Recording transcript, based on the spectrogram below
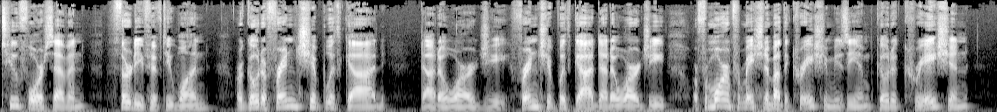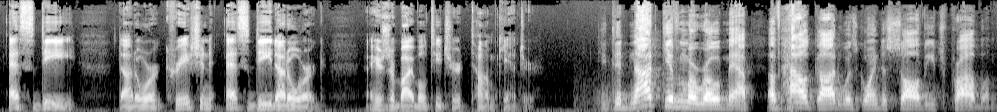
247 3051 or go to friendshipwithgod.org. Friendshipwithgod.org. Or for more information about the Creation Museum, go to creationsd.org. Creationsd.org. Now, here's our Bible teacher, Tom Cantor. He did not give him a roadmap of how God was going to solve each problem.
